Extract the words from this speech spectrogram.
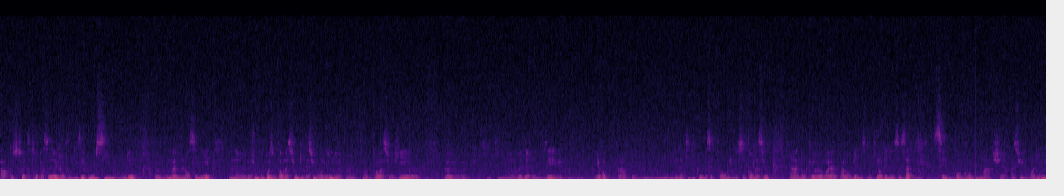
alors que ce soit à titre personnel, comme je vous le disais, ou si vous voulez vous-même l'enseigner, bah, je vous propose une formation qui est à suivre en ligne, une formation qui est on va dire, vous, est, enfin, vous, donne un petit diplôme de cette, formation. Hein, donc euh, voilà, par l'organisme qui organise ça. C'est beaucoup moins cher à suivre en ligne.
